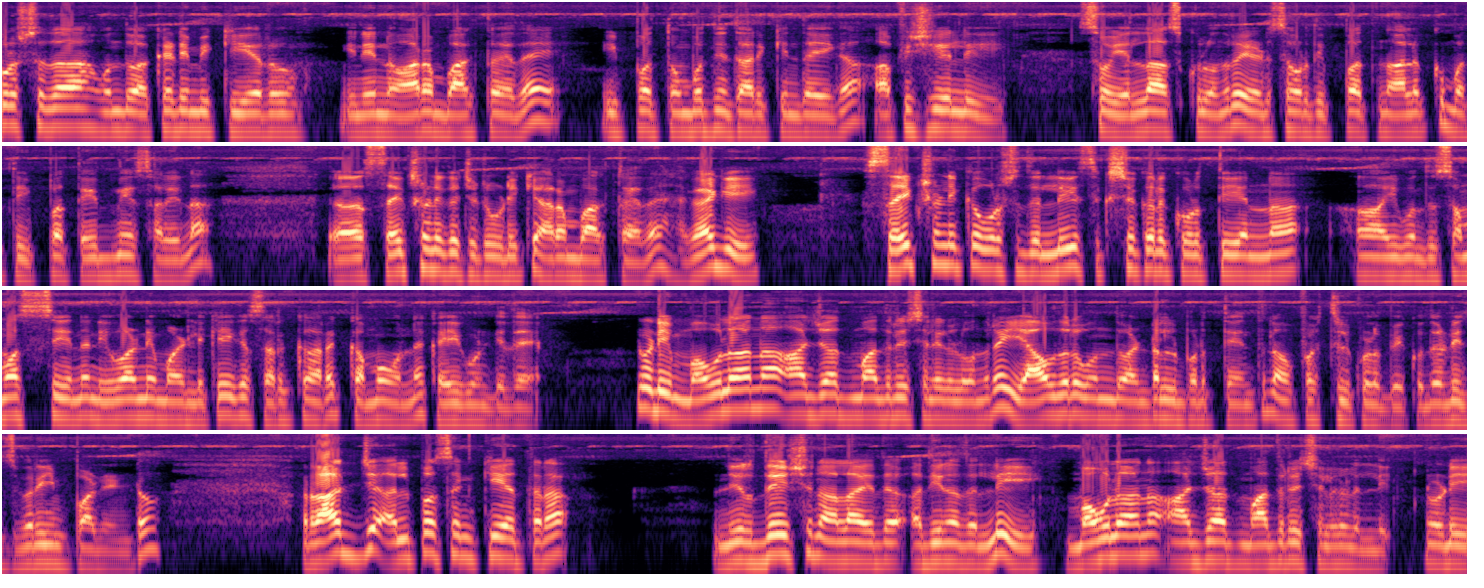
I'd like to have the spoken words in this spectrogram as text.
ವರ್ಷದ ಒಂದು ಅಕಾಡೆಮಿಕ್ ಇಯರು ಇನ್ನೇನು ಆರಂಭ ಆಗ್ತಾ ಇದೆ. ಇಪ್ಪತ್ತೊಂಬತ್ತನೇ ತಾರೀಕಿಂದ ಈಗ ಅಫಿಷಿಯಲಿ ಸೊ ಎಲ್ಲ ಸ್ಕೂಲ್ ಅಂದರೆ ಎರಡು ಸಾವಿರದ ಇಪ್ಪತ್ತ್ನಾಲ್ಕು ಮತ್ತು ಇಪ್ಪತ್ತೈದನೇ ಸಾಲಿನ ಶೈಕ್ಷಣಿಕ ಚಟುವಟಿಕೆ ಆರಂಭ ಆಗ್ತಾ ಇದೆ. ಹಾಗಾಗಿ ಶೈಕ್ಷಣಿಕ ವರ್ಷದಲ್ಲಿ ಶಿಕ್ಷಕರ ಕೊರತೆಯನ್ನು ಈ ಒಂದು ಸಮಸ್ಯೆಯನ್ನು ನಿವಾರಣೆ ಮಾಡಲಿಕ್ಕೆ ಈಗ ಸರ್ಕಾರ ಕ್ರಮವನ್ನು ಕೈಗೊಂಡಿದೆ. ನೋಡಿ, ಮೌಲಾನಾ ಆಜಾದ್ ಮಾದರಿ ಶಾಲೆಗಳು ಅಂದರೆ ಯಾವುದರ ಒಂದು ಅಂಡಲ್ ಬರುತ್ತೆ ಅಂತ ನಾವು ಫಸ್ಟ್ ತಿಳ್ಕೊಳ್ಬೇಕು. ದಟ್ ಈಸ್ ವೆರಿ ಇಂಪಾರ್ಟೆಂಟು ರಾಜ್ಯ ಅಲ್ಪಸಂಖ್ಯಾತರ ನಿರ್ದೇಶನಾಲಯದ ಅಧೀನದಲ್ಲಿ ಮೌಲಾನಾ ಆಜಾದ್ ಮಾದರಿ ಶಾಲೆಗಳಲ್ಲಿ, ನೋಡಿ,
